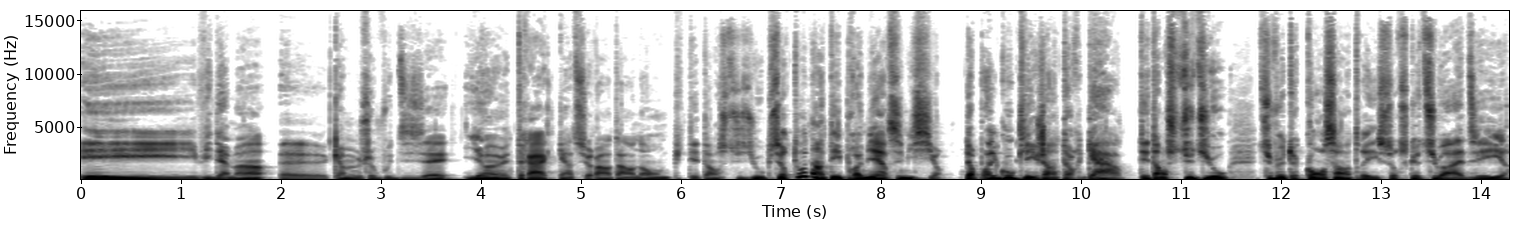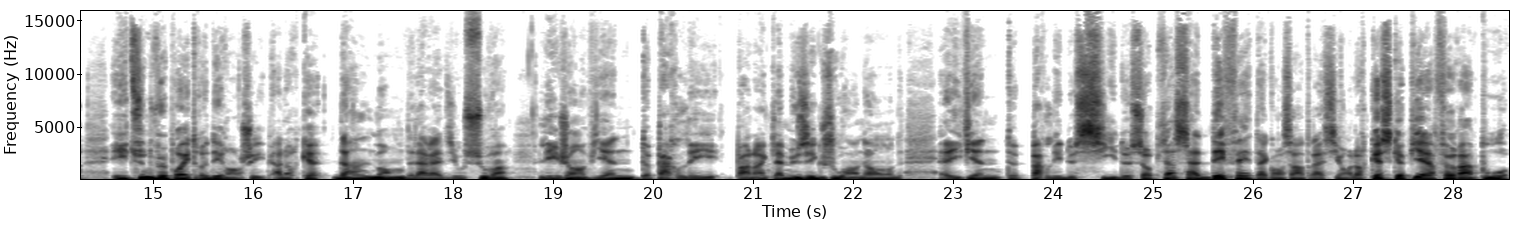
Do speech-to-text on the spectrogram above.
Et évidemment, euh, comme je vous disais, il y a un trac quand tu rentres en ondes puis que tu es en studio, puis surtout dans tes premières émissions. T'as pas le goût que les gens te regardent. T'es en studio, tu veux te concentrer sur ce que tu as à dire et tu ne veux pas être dérangé. Alors que dans le monde de la radio, souvent, les gens viennent te parler pendant que la musique joue en ondes, euh, ils viennent te parler de ci, de ça. Puis là, ça défait ta concentration. Alors qu'est-ce que Pierre fera pour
